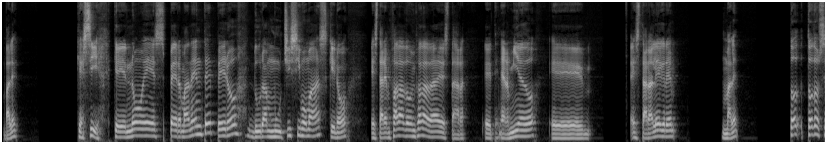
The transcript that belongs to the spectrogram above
¿vale? Que sí, que no es permanente, pero dura muchísimo más que no estar enfadado enfadada, estar, eh, tener miedo, eh, estar alegre, ¿vale? Todos,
